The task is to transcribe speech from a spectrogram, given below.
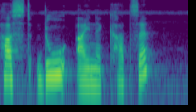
Hast du eine Katze?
